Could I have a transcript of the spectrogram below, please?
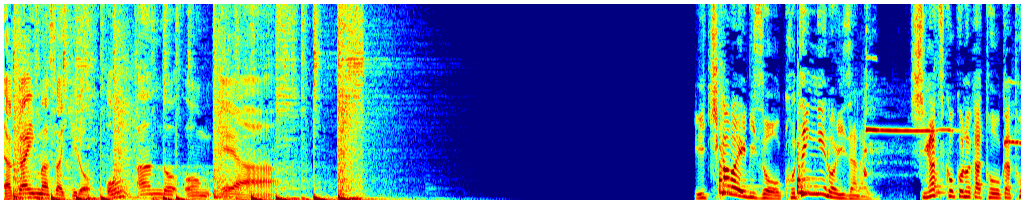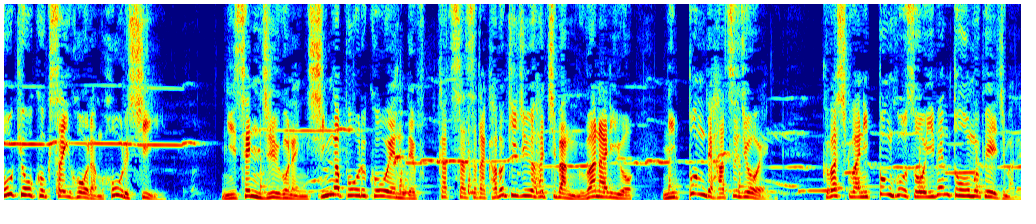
中居正広オンオンエア。市川海老蔵古典へのいざない。4月9日10日東京国際フォーラムホール C 2015年シンガポール公演で復活させた歌舞伎18番上なりを日本で初上演。詳しくはニッポン放送イベントホームページまで。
